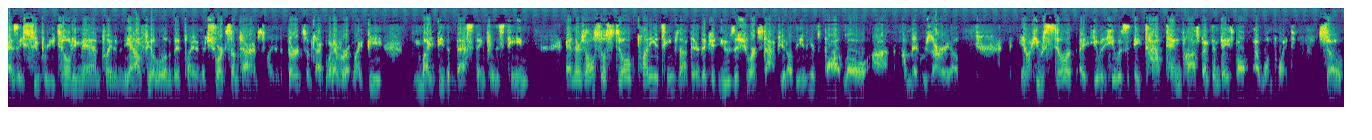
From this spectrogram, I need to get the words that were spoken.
as a super utility man, playing him in the outfield a little bit, playing him at short sometimes, playing him at third sometimes, whatever it might be, might be the best thing for this team. And there's also still plenty of teams out there that could use a shortstop. You know, the Indians bought low on Amed Rosario. You know, he was still a, he was he was a top ten prospect in baseball at one point. So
